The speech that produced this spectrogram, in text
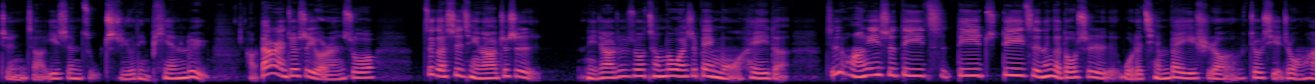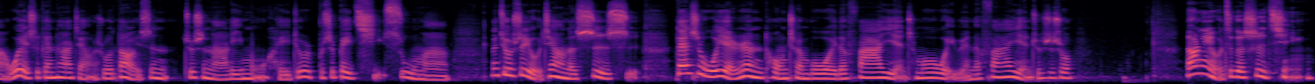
这你知道，医生组织有点偏绿。好，当然就是有人说这个事情呢，就是你知道，就是说陈柏维是被抹黑的。其实黄医师第一次、第一第一次那个都是我的前辈医师哦，就写这种话。我也是跟他讲说，到底是就是哪里抹黑，就是不是被起诉吗？那就是有这样的事实。但是我也认同陈柏惟的发言，陈柏惟委员的发言，就是说，当你有这个事情，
